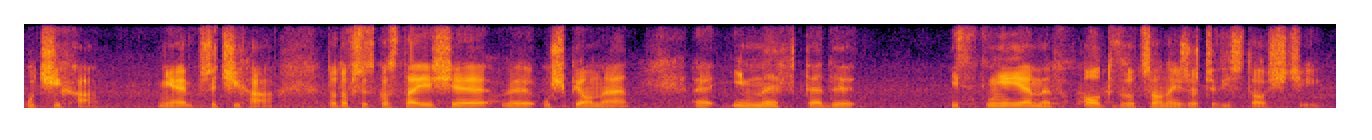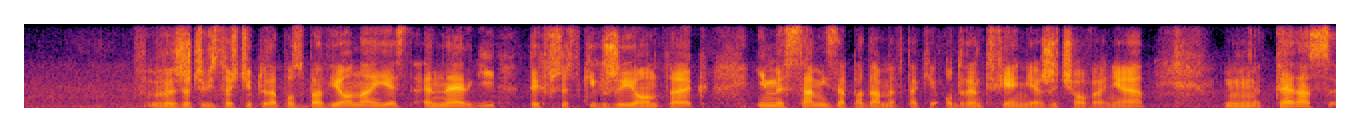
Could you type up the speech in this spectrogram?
ucicha. Nie, przycicha, to to wszystko staje się e, uśpione e, i my wtedy istniejemy w odwróconej rzeczywistości. W rzeczywistości, która pozbawiona jest energii tych wszystkich żyjątek, i my sami zapadamy w takie odrętwienie życiowe, nie? Mm, Teraz e,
